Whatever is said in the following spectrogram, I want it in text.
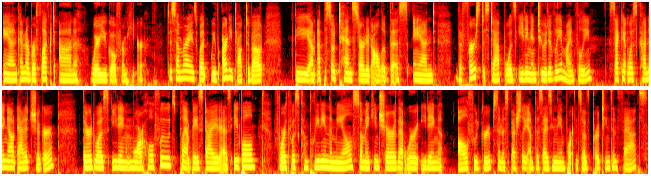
and kind of reflect on where you go from here. To summarize what we've already talked about, the um, episode 10 started all of this. And the first step was eating intuitively and mindfully. Second was cutting out added sugar. Third was eating more whole foods, plant based diet as able. Fourth was completing the meal, so making sure that we're eating all food groups and especially emphasizing the importance of proteins and fats.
